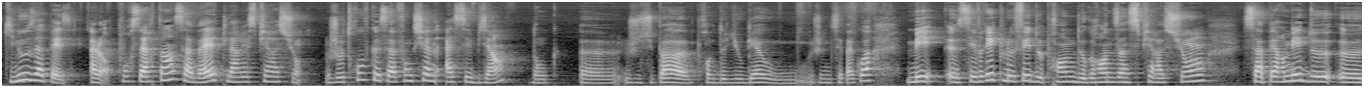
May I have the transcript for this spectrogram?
qui nous apaise. Alors, pour certains, ça va être la respiration. Je trouve que ça fonctionne assez bien, donc euh, je ne suis pas prof de yoga ou je ne sais pas quoi, mais euh, c'est vrai que le fait de prendre de grandes inspirations, ça permet de, euh,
